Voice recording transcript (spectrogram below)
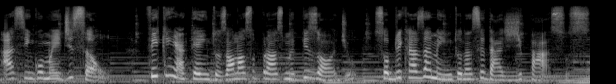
assim como a edição. Fiquem atentos ao nosso próximo episódio sobre casamento na cidade de Passos.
